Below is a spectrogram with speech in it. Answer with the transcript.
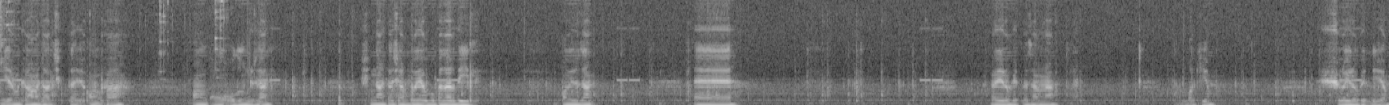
20k metal çıktı 10k. 10 o odun güzel. Şimdi arkadaşlar bu ev bu kadar değil. O yüzden eee Nereyi roketlesem ya? Bakayım. Şurayı roketleyeceğim.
